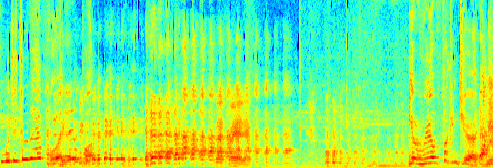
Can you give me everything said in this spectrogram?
What'd you do that for? You're a bu- I'm not afraid of it. You're a real fucking jerk. You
